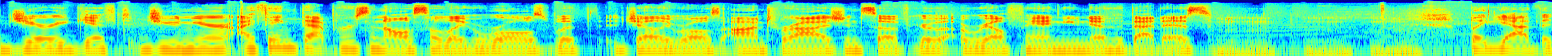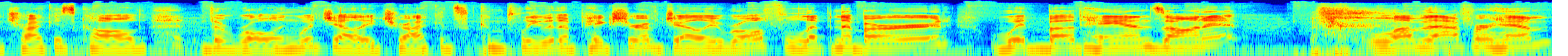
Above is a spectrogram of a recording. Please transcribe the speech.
Jerry Gift Jr. I think that person also like rolls with Jelly Roll's entourage, and so if you're a real fan, you know who that is. Mm-hmm. But yeah, the truck is called the Rolling with Jelly truck. It's complete with a picture of Jelly Roll flipping the bird with both hands on it. Love that for him.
